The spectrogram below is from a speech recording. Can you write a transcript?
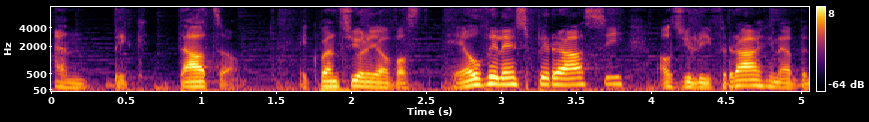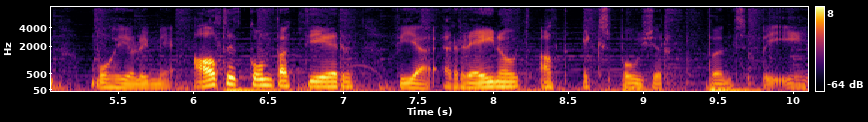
en big data. Ik wens jullie alvast heel veel inspiratie. Als jullie vragen hebben, mogen jullie mij altijd contacteren via reinoud.exposure.be.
